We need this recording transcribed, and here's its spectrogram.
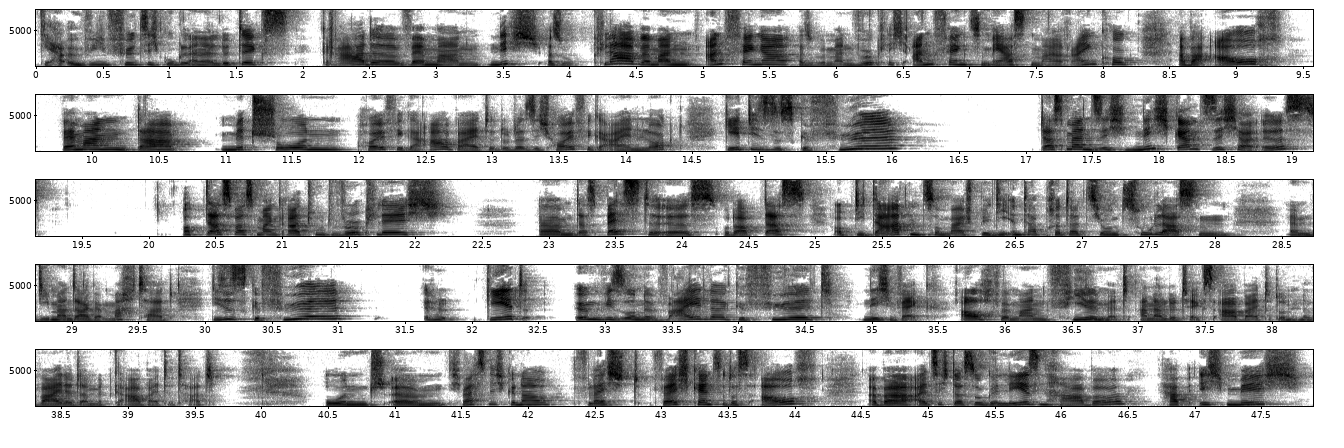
ja, irgendwie fühlt sich Google Analytics gerade wenn man nicht, also klar, wenn man Anfänger, also wenn man wirklich anfängt, zum ersten Mal reinguckt, aber auch wenn man da mit schon häufiger arbeitet oder sich häufiger einloggt, geht dieses Gefühl, dass man sich nicht ganz sicher ist, ob das, was man gerade tut, wirklich ähm, das Beste ist oder ob das, ob die Daten zum Beispiel die Interpretation zulassen, ähm, die man da gemacht hat. Dieses Gefühl äh, geht irgendwie so eine Weile gefühlt nicht weg, auch wenn man viel mit Analytics arbeitet und eine Weile damit gearbeitet hat. Und ähm, ich weiß nicht genau, vielleicht, vielleicht kennst du das auch, aber als ich das so gelesen habe, habe ich mich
